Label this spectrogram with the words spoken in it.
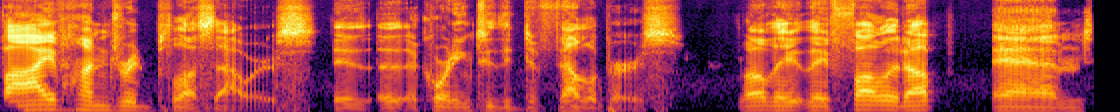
500 plus hours is uh, according to the developers. Well, they they followed up and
